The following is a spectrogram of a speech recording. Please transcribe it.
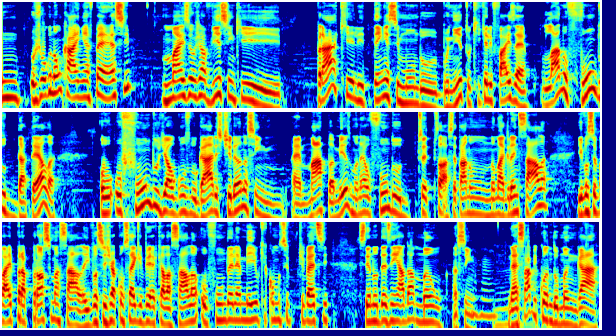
e o jogo não cai em FPS, mas eu já vi assim que. Pra que ele tenha esse mundo bonito, o que, que ele faz é. Lá no fundo da tela, o, o fundo de alguns lugares, tirando assim, é, mapa mesmo, né? O fundo, você, sei lá, você tá num- numa grande sala e você vai pra próxima sala e você já consegue ver aquela sala, o fundo ele é meio que como se tivesse sendo desenhado à mão, assim, né? Sabe quando o mangá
